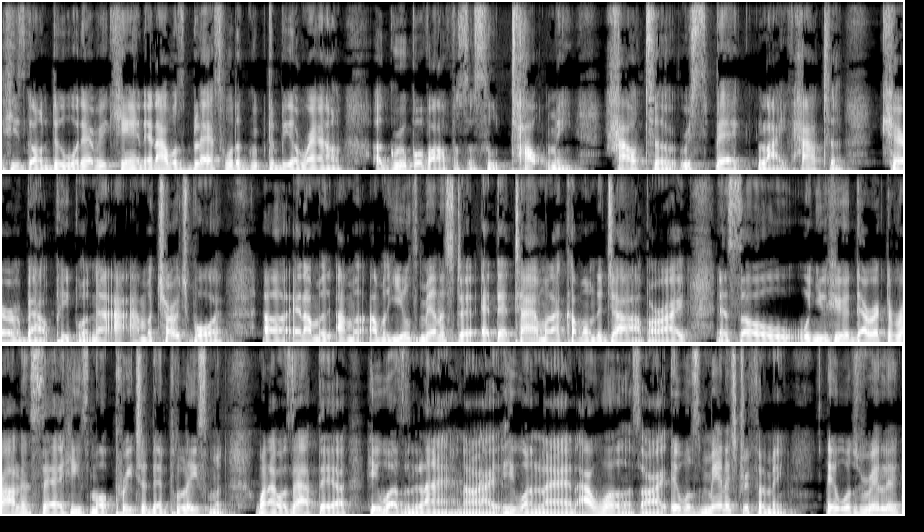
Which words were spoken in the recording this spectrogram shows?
he's going to do whatever he can. And I was blessed with a group to be around a group of officers who taught me how to respect life, how to care about people. Now I, am a church boy, uh, and I'm a, I'm a, I'm a youth minister at that time when I come on the job. All right. And so when you hear Director Rallings say he's more preacher than policeman, when I was out there, he wasn't lying. All right. He wasn't lying. I was. All right. It was ministry for me. It was really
